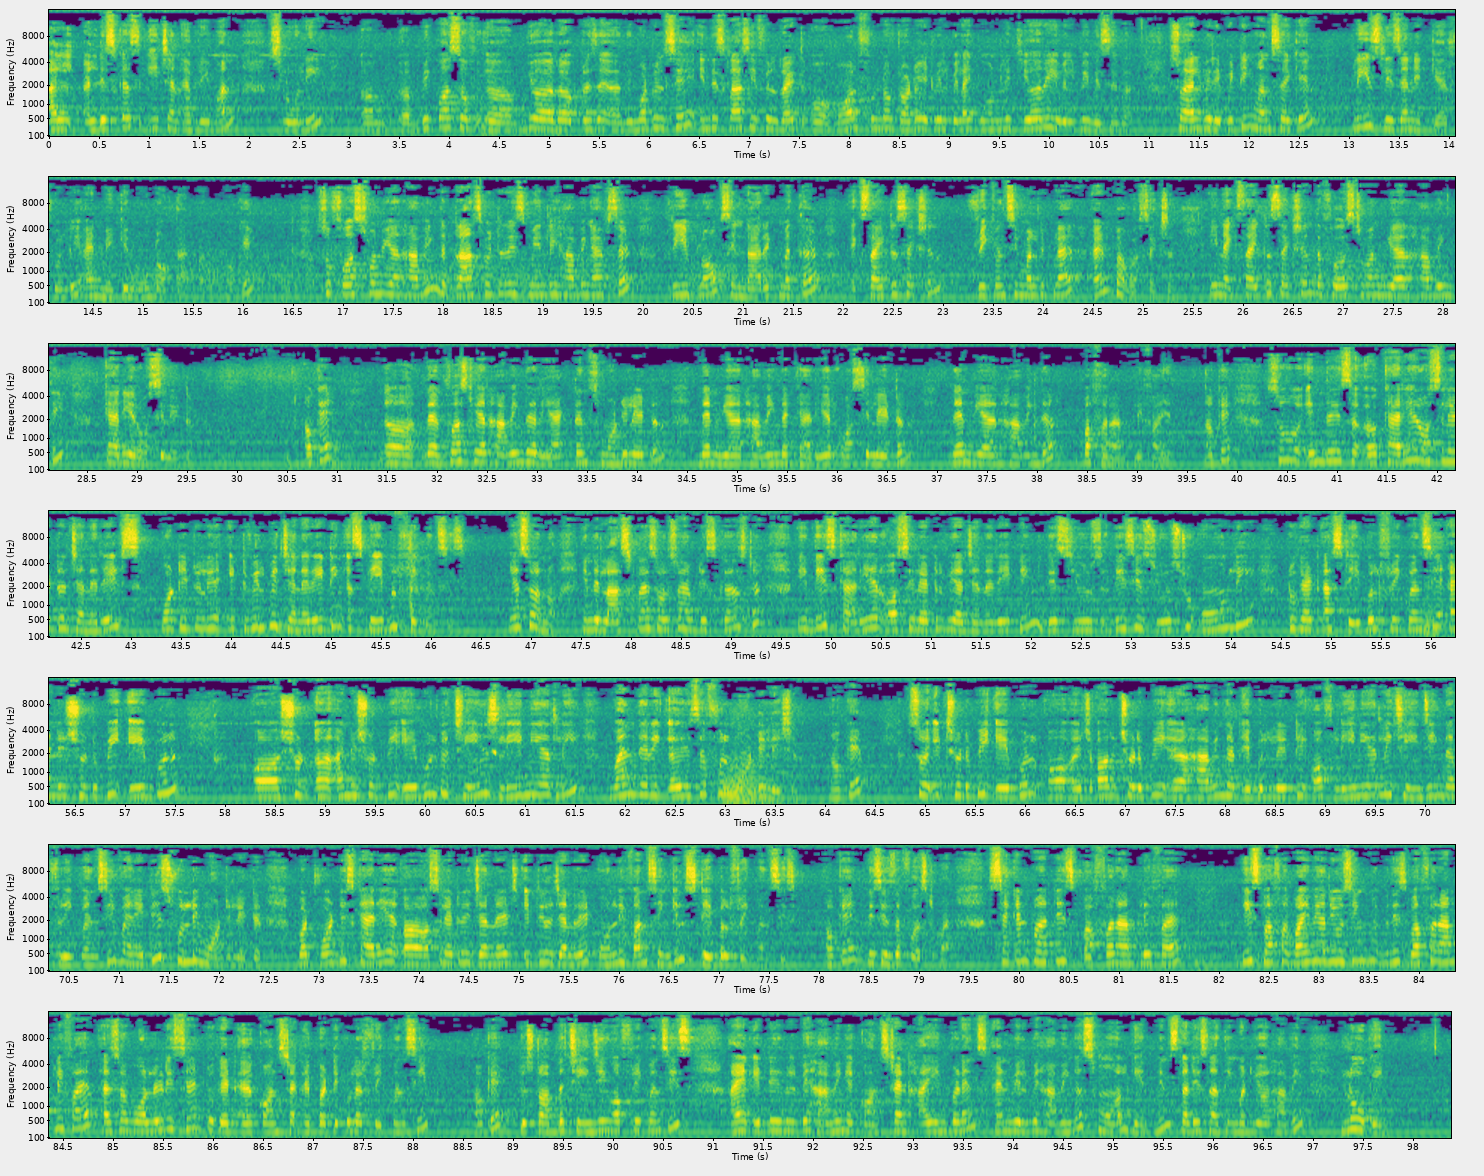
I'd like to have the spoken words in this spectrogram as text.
I'll, I'll discuss each and every one slowly um, uh, because of uh, your uh, present uh, what we'll say in this class if you'll write all full of data it will be like only theory will be visible. So I'll be repeating once again please listen it carefully and make a note of that one okay? So first one we are having the transmitter is mainly having I have said three blocks in direct method exciter section frequency multiplier and power section. In exciter section the first one we are having the carrier oscillator okay uh, then first we are having the reactance modulator then we are having the carrier oscillator then we are having the buffer amplifier okay? So in this uh, carrier oscillator generates what it will it will be generating a stable frequencies. Yes or no? In the last class also i have discussed in this carrier oscillator we are generating this use this is used to only to get a stable frequency and it should be able uh, should uh, and it should be able to change linearly when there is a full modulation okay? So it should be able or it, or it should be uh, having that ability of linearly changing the frequency when it is fully modulated. But what this carrier uh, oscillator generates it will generate only one single stable frequencies okay? This is the first part. Second part is buffer amplifier this buffer why we are using this buffer amplifier? As I've already said to get a constant a particular frequency okay to stop the changing of frequencies. And it will be having a constant high impedance and will be having a small gain. Means that is nothing but you are having low gain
